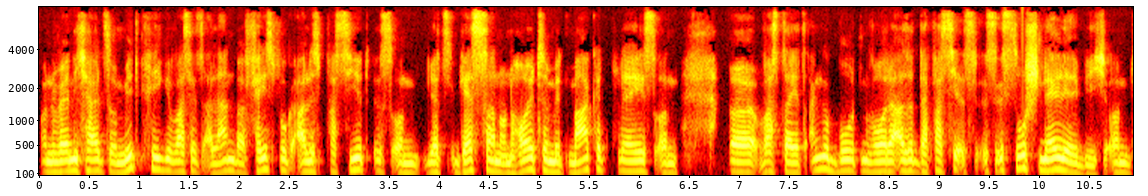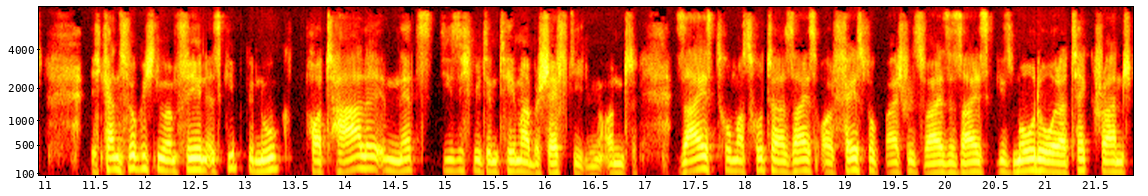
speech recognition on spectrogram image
Und wenn ich halt so mitkriege, was jetzt allein bei Facebook alles passiert ist und jetzt gestern und heute mit Marketplace und äh, was da jetzt angeboten wurde, also da passiert, es, es ist so schnelllebig und ich kann es wirklich nur empfehlen, es gibt genug Portale im Netz, die sich mit dem Thema beschäftigen. Und sei es Thomas Hutter, sei es All Facebook beispielsweise, sei es Gizmodo oder TechCrunch,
